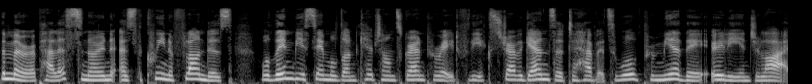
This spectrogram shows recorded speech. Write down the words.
The Mirror Palace, known as the Queen of Flanders, will then be assembled on Cape Town's Grand Parade for the extravaganza to have its world premiere there early in July.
